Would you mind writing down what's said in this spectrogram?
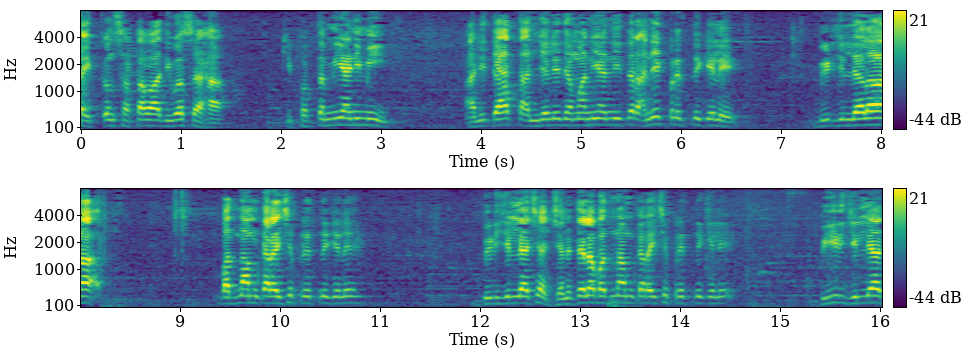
एकोणसाठावा दिवस आहे हा की फक्त मी आणि मी आणि त्यात अंजली दमानी यांनी तर अनेक प्रयत्न केले. बीड जिल्ह्याला बदनाम करायचे प्रयत्न केले. बीड जिल्ह्याच्या जनतेला बदनाम करायचे प्रयत्न केले. बीड जिल्ह्यात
